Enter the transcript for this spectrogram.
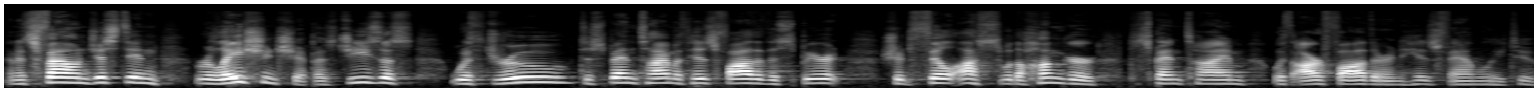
And it's found just in relationship. As Jesus withdrew to spend time with his Father, the Spirit should fill us with a hunger to spend time with our Father and His family too.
